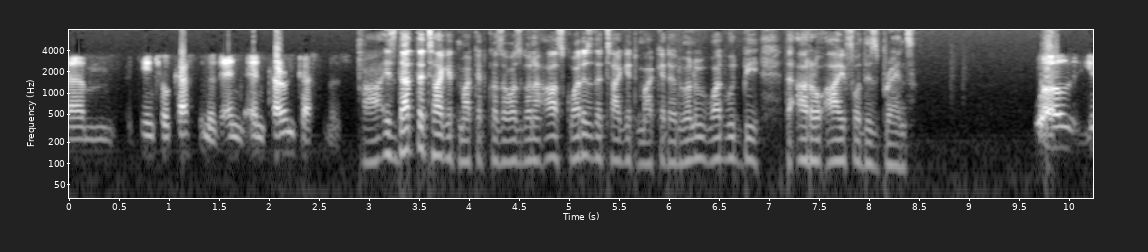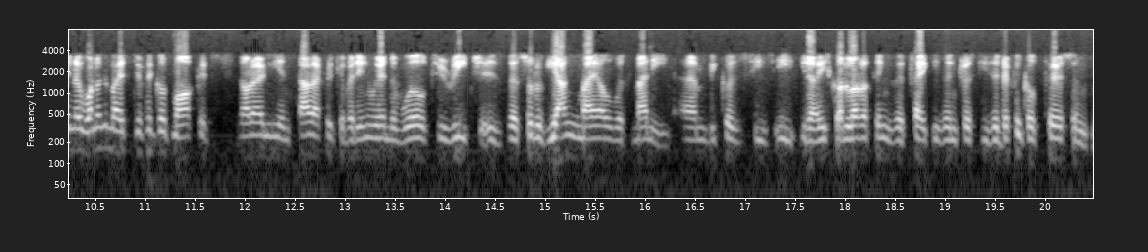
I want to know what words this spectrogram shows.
um, potential customers and, and current customers. Uh, is that the target market? Because I was going to ask, what is the target market and what- what would be the ROI for these brands? Well, you know, one of the most difficult markets, not only in South Africa but anywhere in the world, to reach is the sort of young male with money, um, because he's, he, you know, he's got a lot of things that take his interest. He's a difficult person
